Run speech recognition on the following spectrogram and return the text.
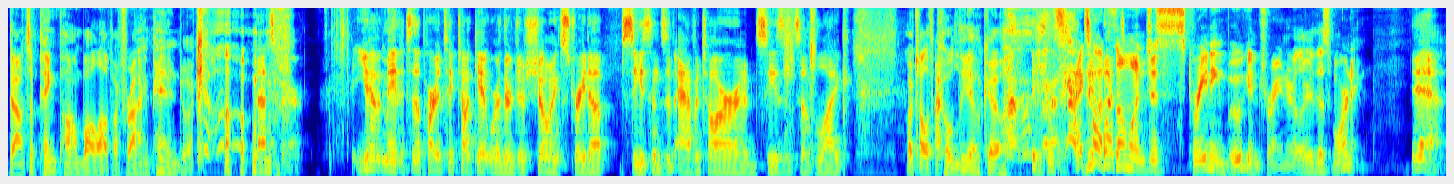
bounce a ping pong ball off a frying pan into a cup. That's fair. You haven't made it to the part of TikTok yet where they're just showing straight up seasons of Avatar and seasons of like. Watch all of Code Lyoko. I Dude, caught what- someone just screening Mugen Train earlier this morning. Yeah,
